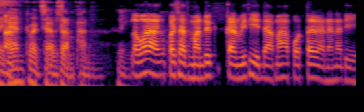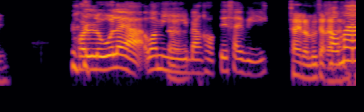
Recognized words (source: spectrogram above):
ในอะด้านประชาสัมพันธ์อะไรอย่างเราเงี้ยว่าประชาสัมพันธ์ด้วยการวิธีดราม่าโปสเตอร์อันนั้นนะดี คนรู้เลยอะว่ามีเออ Bangkok Design Week ใช่เรารู้จักกันเขามานะ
